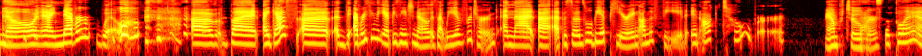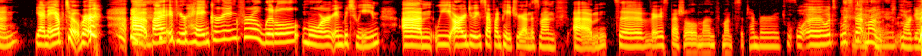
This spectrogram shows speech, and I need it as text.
No, and I never will. um, but I guess uh, th- everything that Yampies need to know is that we have returned and that uh, episodes will be appearing on the feed in October. Amptober. That's the plan. Yeah, in Amptober. Uh, but if you're hankering for a little more in between, um, we are doing stuff on Patreon this month. Um, it's a very special month, month September. Uh, what's what's that month, Morgan?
